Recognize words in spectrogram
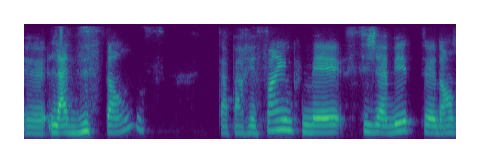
Euh, la distance. ça paraît simple, mais si j'habite dans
